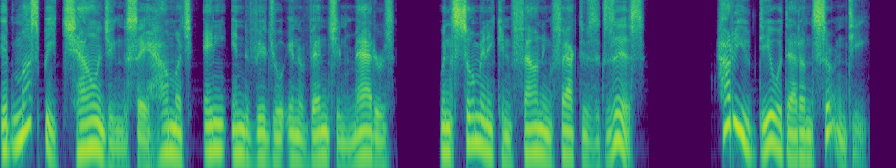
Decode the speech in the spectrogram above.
It must be challenging to say how much any individual intervention matters when so many confounding factors exist. How do you deal with that uncertainty?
